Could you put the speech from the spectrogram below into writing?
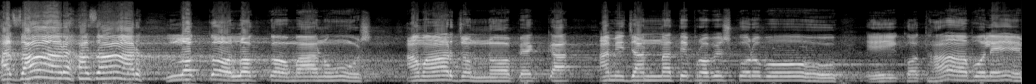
হাজার হাজার, লক্ষ লক্ষ মানুষ আমার জন্য অপেক্ষা। আমি জান্নাতে প্রবেশ করব। এই কথা বলে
